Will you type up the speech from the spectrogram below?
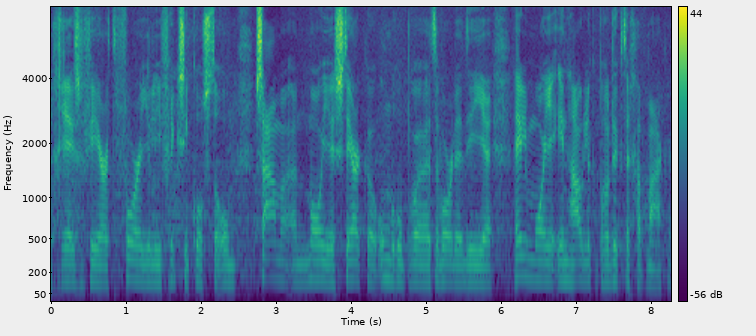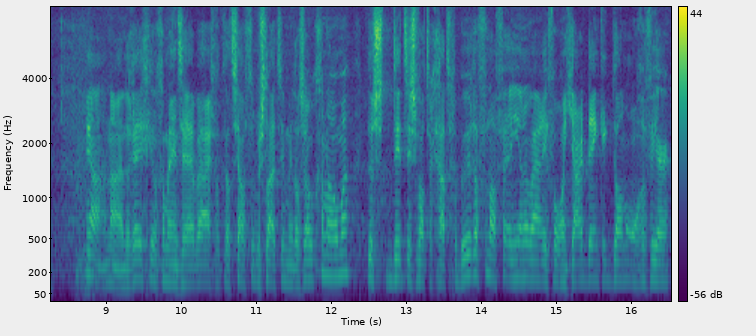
gereserveerd voor jullie frictiekosten om samen een mooie, sterke omroep te worden die hele mooie inhoudelijke producten gaat maken. Ja, nou, de regiogemeenten hebben eigenlijk datzelfde besluit inmiddels ook genomen. Dus dit is wat er gaat gebeuren vanaf 1 januari volgend jaar, denk ik dan ongeveer.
